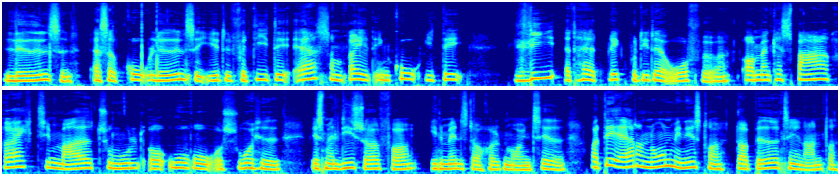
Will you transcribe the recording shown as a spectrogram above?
ledelse, altså god ledelse i det, fordi det er som regel en god idé lige at have et blik på de der ordfører. Og man kan spare rigtig meget tumult og uro og surhed, hvis man lige sørger for i det mindste at holde dem orienteret. Og det er der nogle ministre, der er bedre til end andre.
